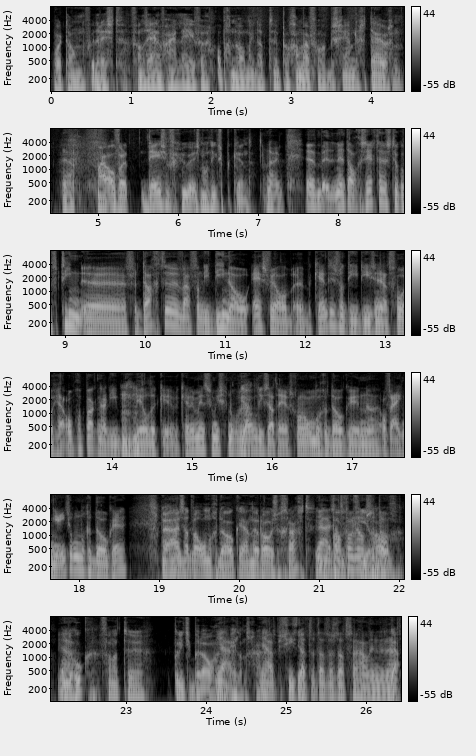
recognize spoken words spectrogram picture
wordt dan voor de rest van zijn of haar leven opgenomen... in dat uh, programma voor beschermde getuigen. Ja. Maar over deze figuur is nog niks bekend. Nee. Uh, net al gezegd, een stuk of tien verdachten... waarvan die Dino S wel bekend is. Want die, die is inderdaad vorig jaar opgepakt. Nou, die mm -hmm. beelden kennen mensen misschien nog wel. Ja. Die zat ergens gewoon ondergedoken in... of eigenlijk niet eens ondergedoken, hè? Nou, hij zat wel ondergedoken aan de Rozengracht. Ja, hij zat gewoon in Amsterdam. Hoog, om de hoek van het politiebureau ja, Ja, precies. Dat, dat was dat verhaal inderdaad.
